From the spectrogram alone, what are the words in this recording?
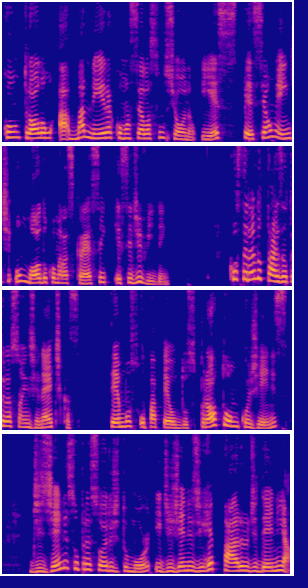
controlam a maneira como as células funcionam e, especialmente, o modo como elas crescem e se dividem. Considerando tais alterações genéticas, temos o papel dos proto-oncogenes, de genes supressores de tumor e de genes de reparo de DNA.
